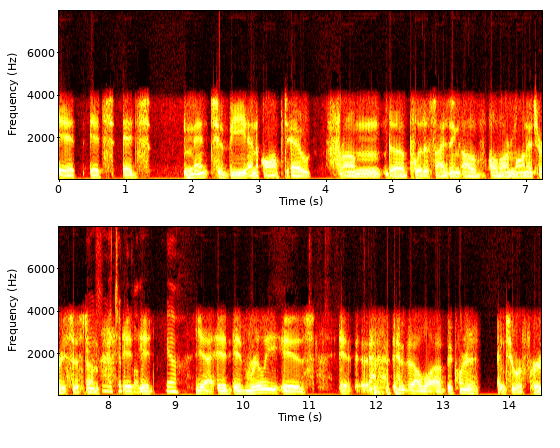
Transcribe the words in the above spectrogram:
It it's it's meant to be an opt out from the politicizing of, of our monetary system. From the typical. It, it Yeah. yeah, it, it really is. It, a lot, Bitcoin to refer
